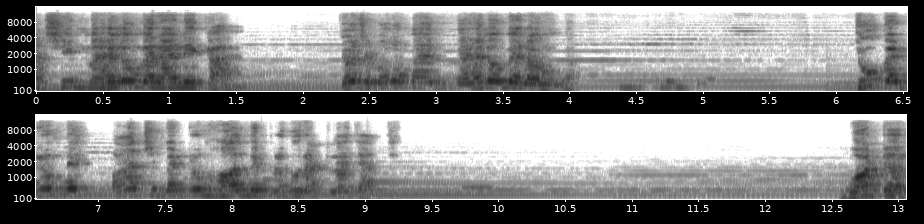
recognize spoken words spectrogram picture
अच्छी महलों में रहने का है। जो से बोलो मैं महलों में रहूँगा। टू बेडरूम नहीं पाँच बेडरूम हॉल में प्रभु रखना चाहता है। वाटर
